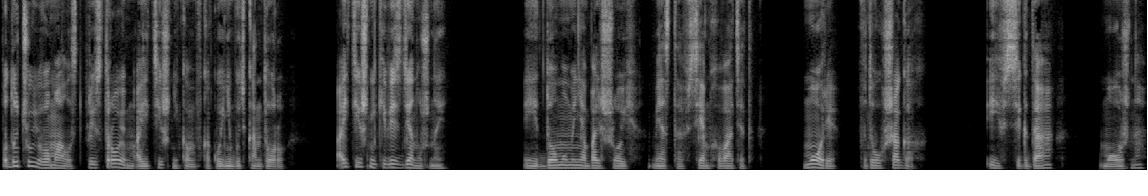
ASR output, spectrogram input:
Подучу его малость, пристроим айтишником в какую-нибудь контору. Айтишники везде нужны. И дом у меня большой, места всем хватит. Море в двух шагах. И всегда можно.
